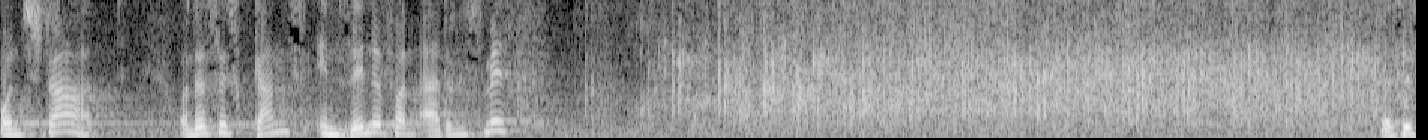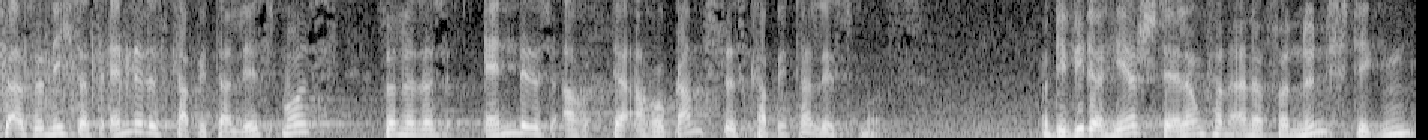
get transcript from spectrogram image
und Staat. Und das ist ganz im Sinne von Adam Smith. Das ist also nicht das Ende des Kapitalismus, sondern das Ende des, der Arroganz des Kapitalismus. Und die Wiederherstellung von einer vernünftigen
